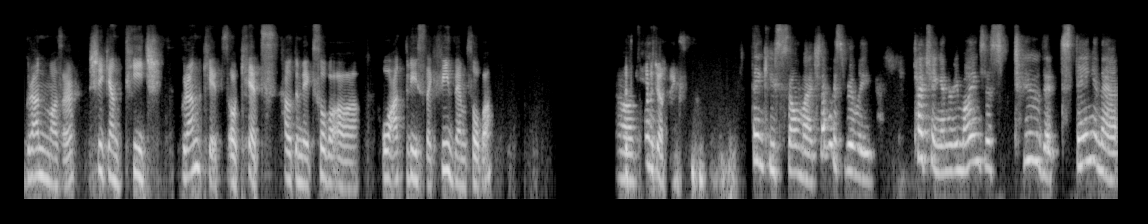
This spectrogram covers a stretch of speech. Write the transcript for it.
grandmother, she can teach grandkids or kids how to make soba or, or at least like feed them soba. Uh, things. Thank you so much. That was really touching and reminds us too that staying in that,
